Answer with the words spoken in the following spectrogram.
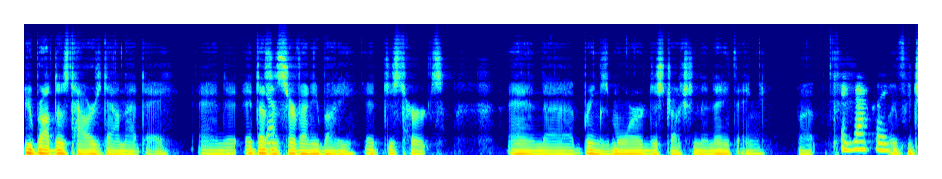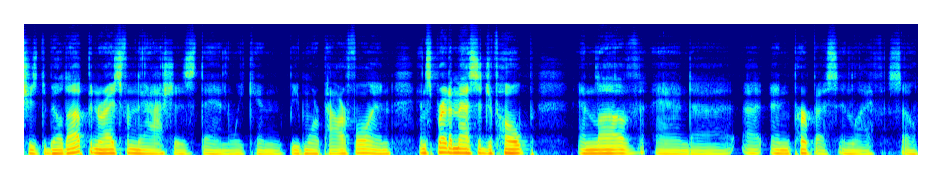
who brought those towers down that day and it, it doesn't serve anybody. It just hurts and uh, brings more destruction than anything. But exactly, if we choose to build up and rise from the ashes, then we can be more powerful and and spread a message of hope and love and uh, uh, and purpose in life. So,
